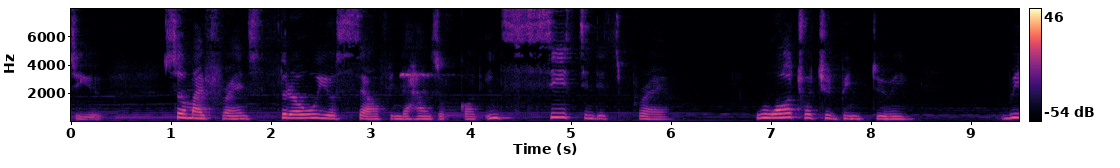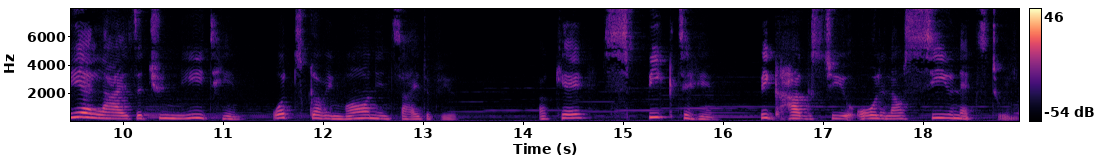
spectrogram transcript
to you. So, my friends, throw yourself in the hands of God. Insist in this prayer. Watch what you've been doing. Realize that you need Him. What's going on inside of you? Okay? Speak to Him. Big hugs to you all, and I'll see you next week.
